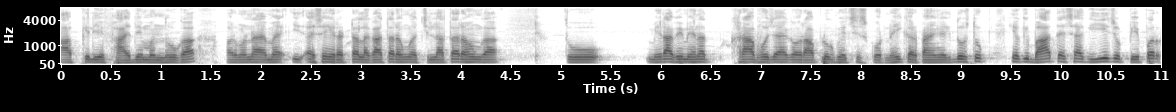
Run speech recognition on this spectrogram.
आपके लिए फ़ायदेमंद होगा। और वरना मैं ऐसे ही रट्टा लगाता रहूँगा, चिल्लाता रहूँगा। तो मेरा भी मेहनत ख़राब हो जाएगा और आप लोग भी अच्छे स्कोर नहीं कर पाएँगे। दोस्तों, क्योंकि बात ऐसा है कि ये जो पेपर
